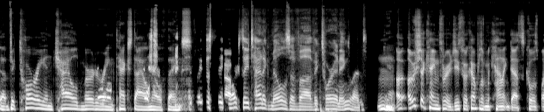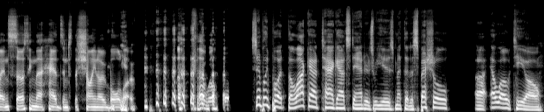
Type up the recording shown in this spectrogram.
uh, Victorian child murdering textile mill things. It's like the dark satanic mills of uh, Victorian England. Mm. Yeah. O- OSHA came through due to a couple of mechanic deaths caused by inserting their heads into the Shino Borlo. that will. Simply put, the lockout tagout standards we use meant that a special uh, LOTO,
